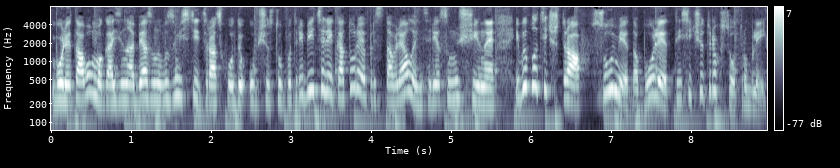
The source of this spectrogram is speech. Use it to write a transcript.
Более того, магазин обязан возместить расходы обществу потребителей, которое представляло интересы мужчины, и выплатить штраф. В сумме это более 1300 рублей.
